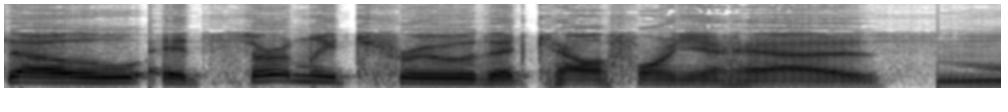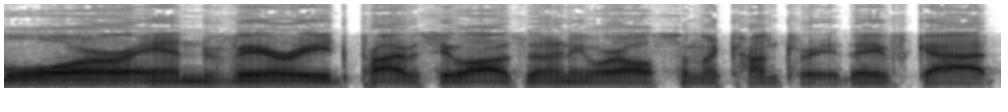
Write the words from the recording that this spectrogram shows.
So it's certainly true that California has more and varied privacy laws than anywhere else in the country. They've got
